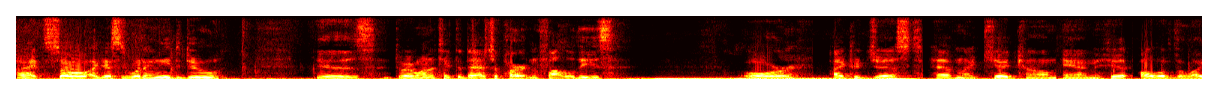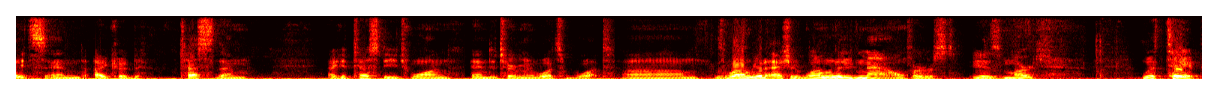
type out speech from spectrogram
All right, so I guess what I need to do is, do I want to take the dash apart and follow these? Or I could just have my kid come and hit all of the lights and I could test them. I could test each one and determine what's what. Um, is what I'm gonna, actually, what I'm gonna do now first is mark with tape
